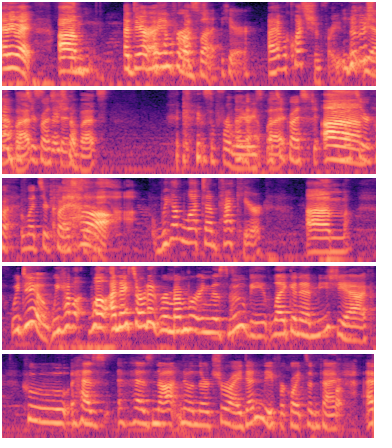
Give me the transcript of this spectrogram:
Anyway, um, Adair, I'm I waiting have for a a question. butt here. I have a question for you. No, there's Yeah, no what's buts. your There's no buts. Except for Okay, Larry's what's your question? Um, what's your que- What's your question? We got a lot to unpack here. Um, We do. We have a, well, and I started remembering this movie like an amnesiac who has has not known their true identity for quite some time. Uh, I,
